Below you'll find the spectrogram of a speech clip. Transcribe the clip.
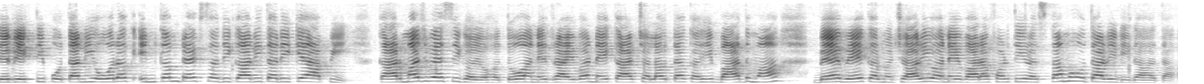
તે વ્યક્તિ પોતાની ઓળખ ઇન્કમ ટેક્સ અધિકારી તરીકે આપી કારમાં જ બેસી ગયો હતો અને ડ્રાઈવરને કાર ચલાવતા કહી બાદમાં બે બે કર્મચારીઓને વારાફરતી રસ્તામાં ઉતારી દીધા હતા.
